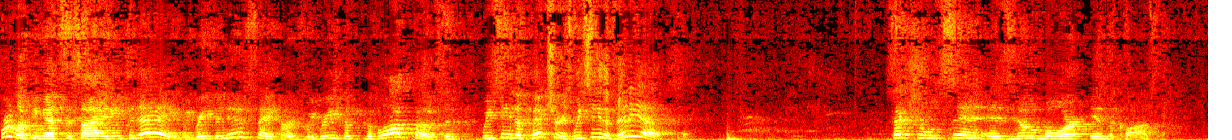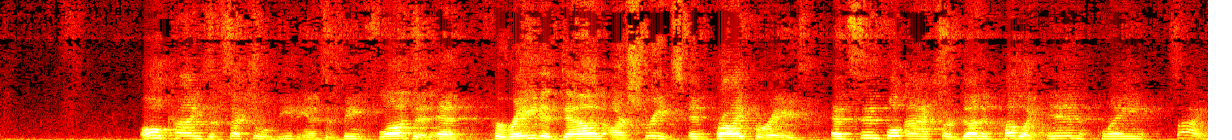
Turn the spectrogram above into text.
we're looking at society today. We read the newspapers, we read the, the blog posts, and we see the pictures, we see the videos. Sexual sin is no more in the closet all kinds of sexual deviance is being flaunted and paraded down our streets in pride parades, and sinful acts are done in public in plain sight.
